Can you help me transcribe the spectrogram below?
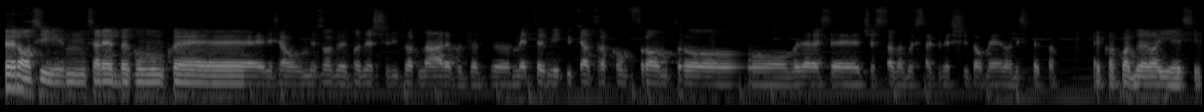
però sì, mm, sarebbe comunque diciamo, un mio sogno di poterci ritornare, poter mettermi più che altro a confronto o vedere se c'è stata questa crescita o meno rispetto ecco, a quando ero a Iesi.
